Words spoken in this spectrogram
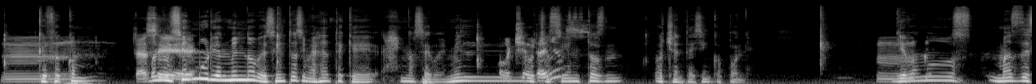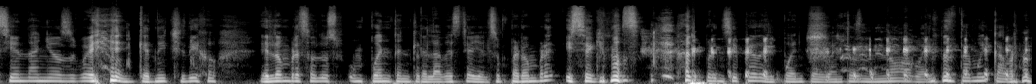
que fue mm, como... Bueno, si él murió en 1900, imagínate que, no sé, güey, 1885 pone. Mm. Llevamos más de 100 años, güey, que Nietzsche dijo, el hombre solo es un puente entre la bestia y el superhombre y seguimos al principio del puente, güey. Entonces, no, güey, no está muy cabrón.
